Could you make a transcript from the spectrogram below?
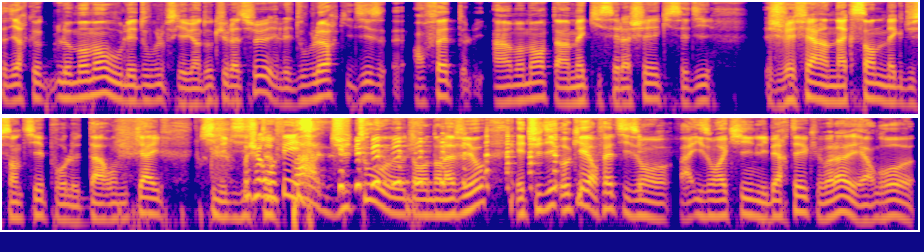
c'est-à-dire que le moment où les doubles, parce qu'il y a eu un docu là-dessus, et les doubleurs qui disent, en fait, à un moment, t'as un mec qui s'est lâché, qui s'est dit, je vais faire un accent de mec du sentier pour le daron de Kyle qui n'existe pas du tout euh, dans, dans, la VO et tu dis ok en fait ils ont ils ont acquis une liberté que voilà et en gros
